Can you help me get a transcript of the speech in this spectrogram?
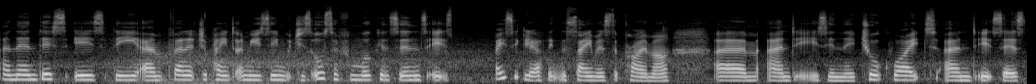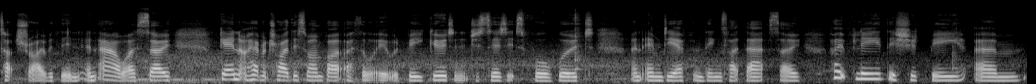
And then this is the um, furniture paint I'm using, which is also from Wilkinson's. It's basically I think the same as the primer um, and it is in the chalk white and it says touch dry within an hour so again I haven't tried this one but I thought it would be good and it just says it's for wood and MDF and things like that so hopefully this should be um,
